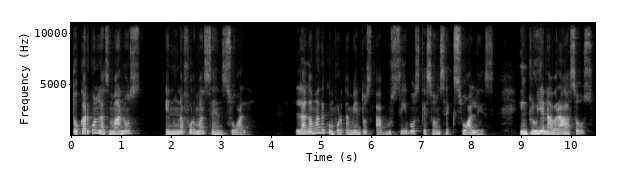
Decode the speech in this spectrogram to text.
tocar con las manos en una forma sensual la gama de comportamientos abusivos que son sexuales incluyen abrazos,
